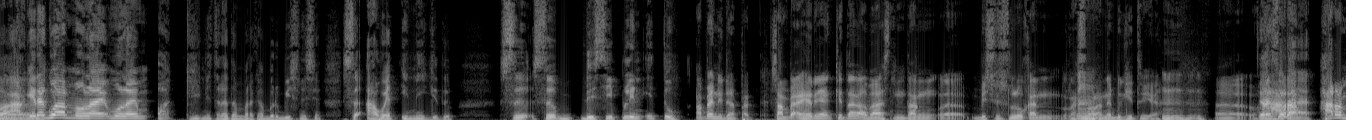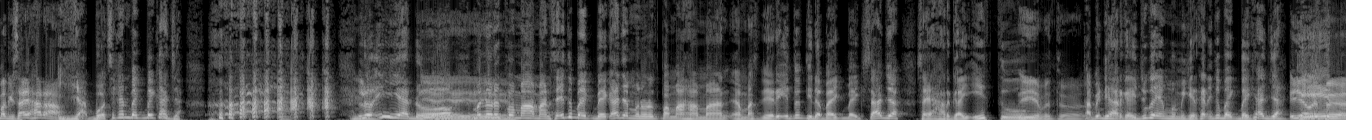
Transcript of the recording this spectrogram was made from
Iya. Akhirnya gua mulai mulai oh gini ternyata mereka berbisnis ya. Seawet ini gitu. Se sedisiplin itu. Apa yang didapat? Sampai akhirnya kita nggak bahas tentang eh, bisnis lu kan restorannya begitu ya. Mhm. Eh, Restoran. haram. haram bagi saya haram. Iya, buat saya kan baik-baik aja. Lo iya dong. Iya, iya, iya, menurut iya. pemahaman saya itu baik-baik aja. Menurut pemahaman eh, Mas Dery itu tidak baik-baik saja. Saya hargai itu. Iya betul. Tapi dihargai juga yang memikirkan itu baik-baik aja. Iya, gitu. betul,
